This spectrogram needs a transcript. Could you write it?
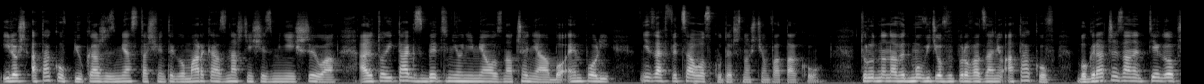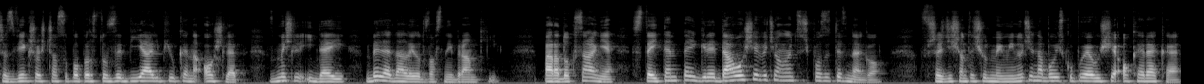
Ilość ataków piłkarzy z miasta Świętego Marka znacznie się zmniejszyła, ale to i tak zbytnio nie miało znaczenia, bo Empoli nie zachwycało skutecznością w ataku. Trudno nawet mówić o wyprowadzaniu ataków, bo gracze Zanettiego przez większość czasu po prostu wybijali piłkę na oślep, w myśl idei, byle dalej od własnej bramki. Paradoksalnie, z tej tempej gry dało się wyciągnąć coś pozytywnego. W 67 minucie na boisku pojawił się Okereke,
